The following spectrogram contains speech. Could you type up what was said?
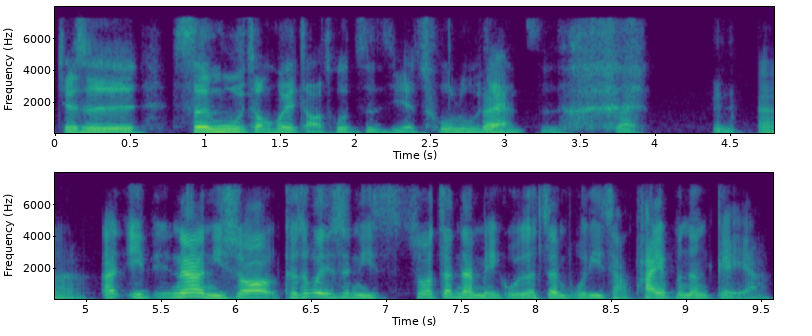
就是生物总会找出自己的出路这样子。对，对嗯啊，一那你说，可是问题是你说站在美国的政府立场，他也不能给啊，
